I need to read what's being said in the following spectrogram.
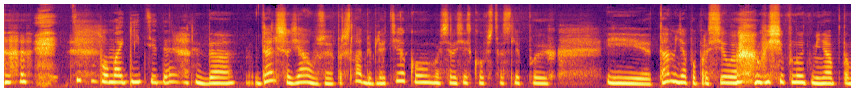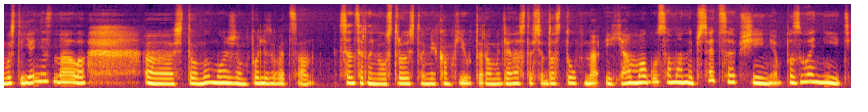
Типа, помогите, да? Да. Дальше я уже пришла в библиотеку во Всероссийское общество слепых. И там я попросила ущипнуть меня, потому что я не знала, а, что мы можем пользоваться сенсорными устройствами, компьютером, и для нас это все доступно. И я могу сама написать сообщение, позвонить,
